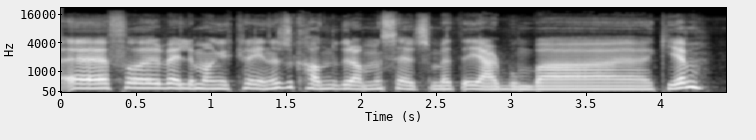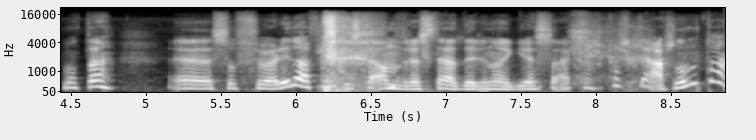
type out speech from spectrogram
eh, for veldig mange ukrainere så kan jo Drammen se ut som et jernbomba Kiev, på en måte. Eh, så før de da flyttes til andre steder i Norge, så er kanskje, kanskje det er så dumt, da.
